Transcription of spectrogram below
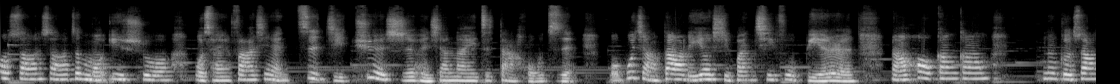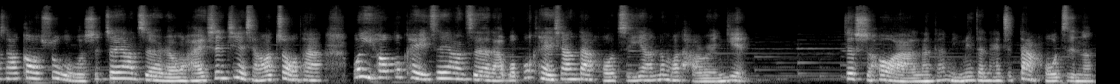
我莎莎这么一说，我才发现自己确实很像那一只大猴子。诶，我不讲道理，又喜欢欺负别人。然后刚刚那个莎莎告诉我我是这样子的人，我还生气的想要揍他。我以后不可以这样子了啦，我不可以像大猴子一样那么讨人厌。这时候啊，栏杆里面的那只大猴子呢，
